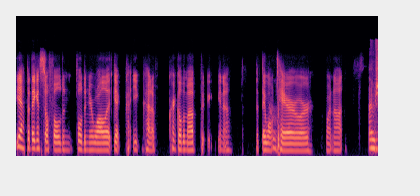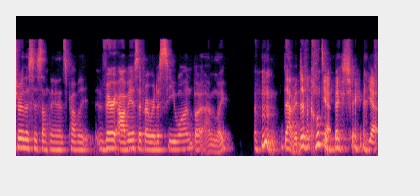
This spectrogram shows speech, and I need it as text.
yeah, but they can still fold and fold in your wallet, get you can kind of crinkle them up, you know, but they won't tear or whatnot. I'm sure this is something that's probably very obvious if I were to see one, but I'm like, hmm, having difficulty yeah. picturing. Yeah.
